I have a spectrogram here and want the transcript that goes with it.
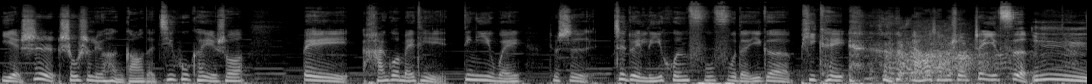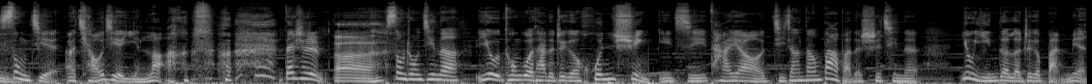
也是收视率很高的，几乎可以说被韩国媒体定义为。就是这对离婚夫妇的一个 PK，然后他们说这一次，嗯，宋姐啊，乔姐赢了，但是啊，宋仲基呢又通过他的这个婚讯以及他要即将当爸爸的事情呢，又赢得了这个版面。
